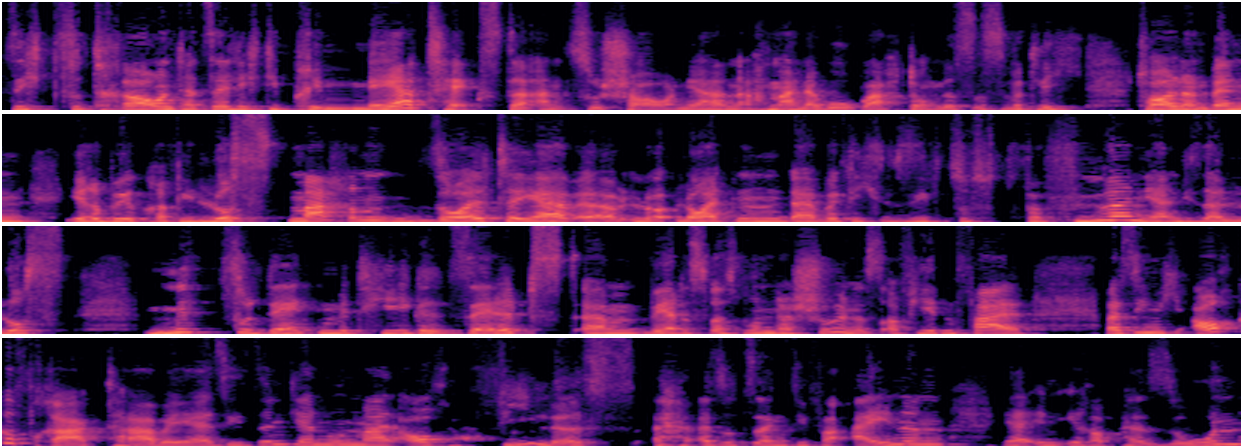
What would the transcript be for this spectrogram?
sich zu trauen, tatsächlich die Primärtexte anzuschauen, ja, nach meiner Beobachtung. Das ist wirklich toll. Und wenn Ihre Biografie Lust machen sollte, ja, äh, Leuten da wirklich sie zu verführen, ja, in dieser Lust mitzudenken mit Hegel selbst, ähm, wäre das was Wunderschönes, auf jeden Fall. Was ich mich auch gefragt habe, ja, Sie sind ja nun mal auch vieles, also sozusagen Sie vereinen ja in Ihrer Person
